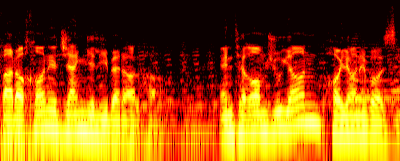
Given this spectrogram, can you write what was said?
فراخان جنگ لیبرال ها انتقام جویان پایان بازی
